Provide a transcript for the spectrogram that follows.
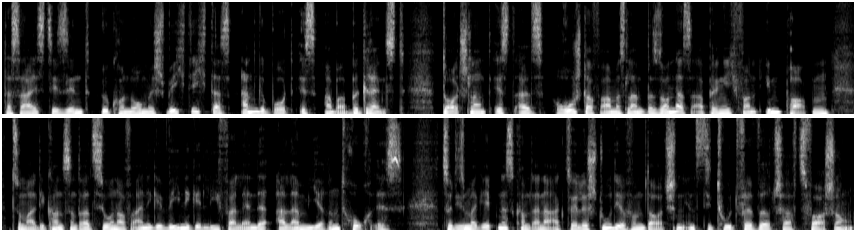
Das heißt, sie sind ökonomisch wichtig. Das Angebot ist aber begrenzt. Deutschland ist als rohstoffarmes Land besonders abhängig von Importen, zumal die Konzentration auf einige wenige Lieferländer alarmierend hoch ist. Zu diesem Ergebnis kommt eine aktuelle Studie vom Deutschen Institut für Wirtschaftsforschung.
